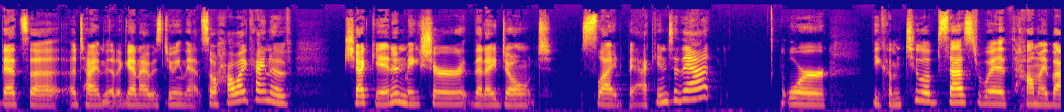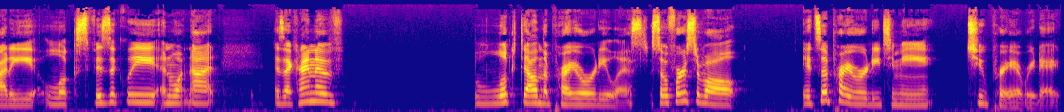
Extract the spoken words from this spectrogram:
that's a, a time that again I was doing that. So how I kind of check in and make sure that I don't slide back into that or become too obsessed with how my body looks physically and whatnot is I kind of look down the priority list. So, first of all, it's a priority to me to pray every day.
